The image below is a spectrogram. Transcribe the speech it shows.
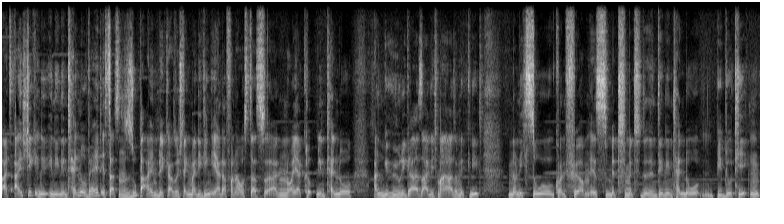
als Einstieg in die, in die Nintendo-Welt ist das ein super Einblick. Also ich denke mal, die ging eher davon aus, dass ein neuer Club Nintendo-Angehöriger, sage ich mal, also Mitglied, noch nicht so konfirm ist mit, mit den Nintendo-Bibliotheken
